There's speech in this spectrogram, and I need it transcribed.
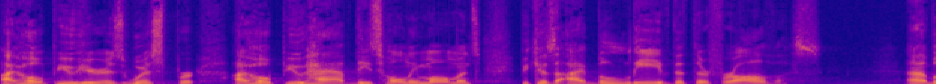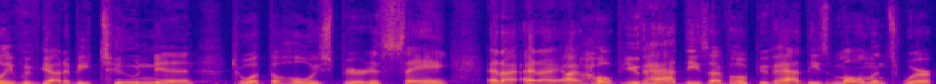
I hope you hear his whisper. I hope you have these holy moments because I believe that they're for all of us. And I believe we've got to be tuned in to what the Holy Spirit is saying. And I, and I, I hope you've had these. I hope you've had these moments where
